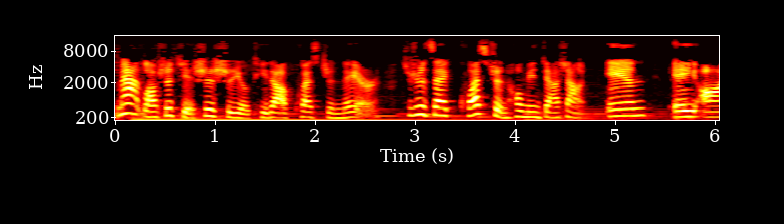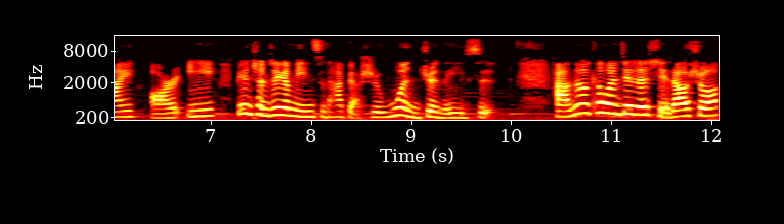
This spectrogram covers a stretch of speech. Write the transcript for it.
Matt 老师解释时有提到 questionnaire，就是在 question 后面加上 n a i r e，变成这个名词，它表示问卷的意思。好，那么课文接着写到说，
